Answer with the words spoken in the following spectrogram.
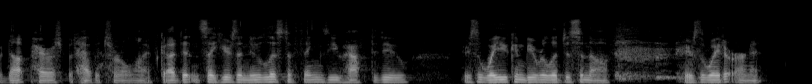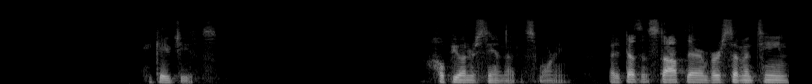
would not perish but have eternal life. God didn't say, here's a new list of things you have to do. Here's the way you can be religious enough. Here's the way to earn it. He gave Jesus. Hope you understand that this morning. But it doesn't stop there. In verse 17,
